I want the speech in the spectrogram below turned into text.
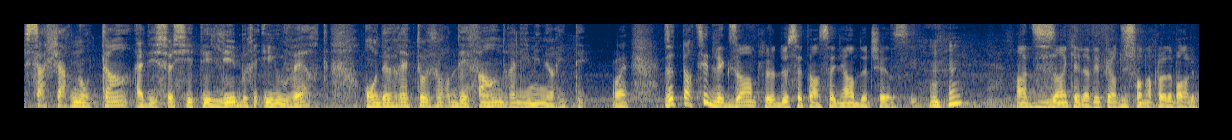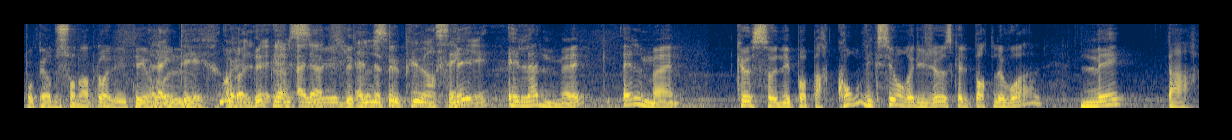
s'acharnons tant à des sociétés libres et ouvertes, on devrait toujours défendre les minorités. Ouais. Vous êtes parti de l'exemple de cette enseignante de Chelsea. Mm-hmm en disant qu'elle avait perdu son emploi. D'abord, elle n'a pas perdu son emploi, elle a été, déplacée, elle, ne peut plus enseigner. Mais elle admet elle-même que ce n'est pas par conviction religieuse qu'elle porte le voile, mais par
